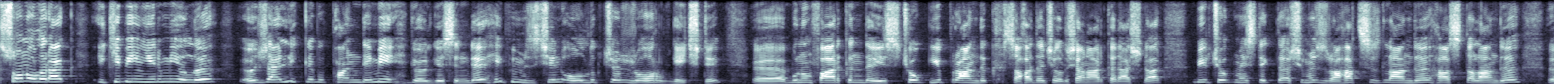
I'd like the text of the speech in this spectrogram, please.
Son olarak 2020 yılı özellikle bu pandemi gölgesinde hepimiz için oldukça zor geçti. Ee, bunun farkındayız. Çok yıprandık sahada çalışan arkadaşlar. Birçok meslektaşımız rahatsızlandı, hastalandı. Ee,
